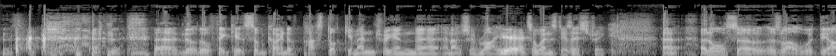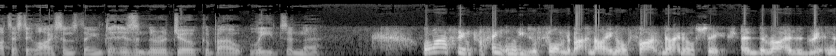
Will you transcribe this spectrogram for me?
uh, they'll, they'll think it's some kind of past documentary and uh, and actually write it Yeah. into Wednesday's history. Uh, and also, as well with the artistic license thing, isn't there a joke about Leeds in there? Well, I think I think Leeds were formed about 1905, 1906, and the writers had written.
